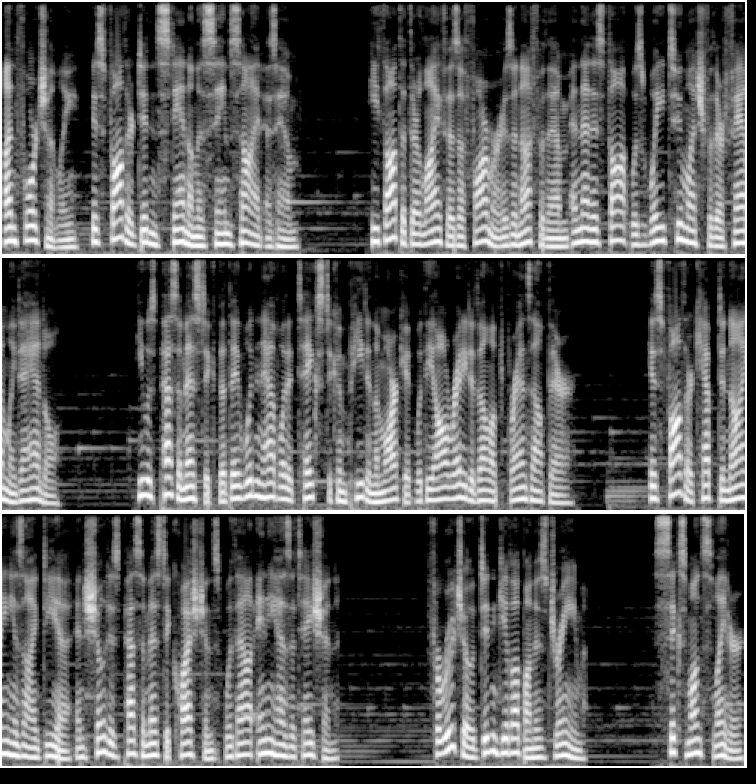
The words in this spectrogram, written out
Unfortunately, his father didn't stand on the same side as him. He thought that their life as a farmer is enough for them and that his thought was way too much for their family to handle. He was pessimistic that they wouldn't have what it takes to compete in the market with the already developed brands out there. His father kept denying his idea and showed his pessimistic questions without any hesitation. Ferruccio didn't give up on his dream. Six months later,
